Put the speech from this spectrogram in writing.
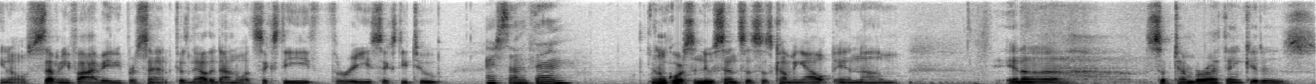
you know 75 80 percent because now they're down to what 63 62 or something. And of course the new census is coming out in um in uh september i think it is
